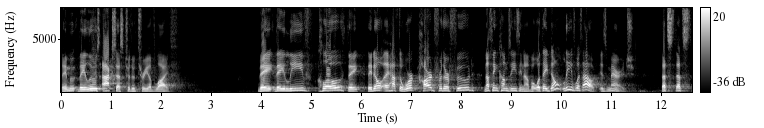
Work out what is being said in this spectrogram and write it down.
they, mo- they lose access to the tree of life. They, they leave clothed. They, they, don't, they have to work hard for their food. Nothing comes easy now. But what they don't leave without is marriage. That's, that's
